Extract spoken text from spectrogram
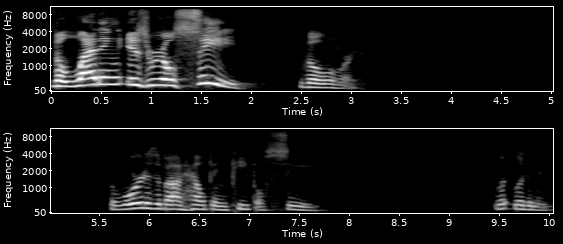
the letting Israel see the Lord. The Lord is about helping people see. Look, look at me.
